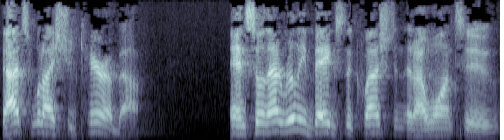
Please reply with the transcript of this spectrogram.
That's what I should care about. And so that really begs the question that I want to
